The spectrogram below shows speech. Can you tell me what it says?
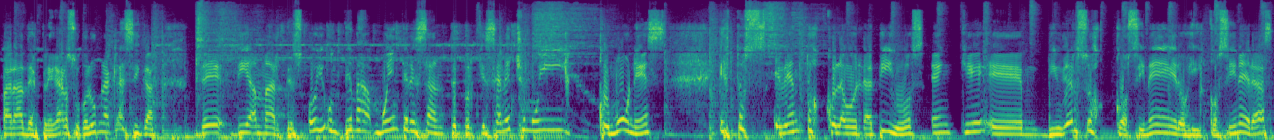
para desplegar su columna clásica de día martes. Hoy un tema muy interesante porque se han hecho muy comunes estos eventos colaborativos en que eh, diversos cocineros y cocineras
